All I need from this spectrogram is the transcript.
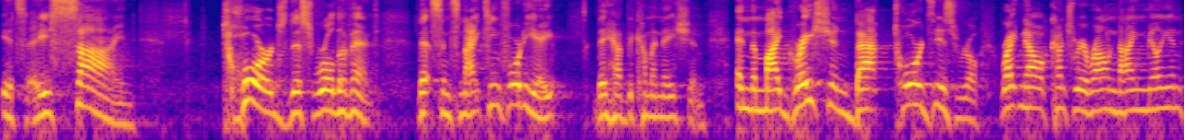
It's a sign towards this world event that since 1948, they have become a nation. And the migration back towards Israel, right now, a country around 9 million,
